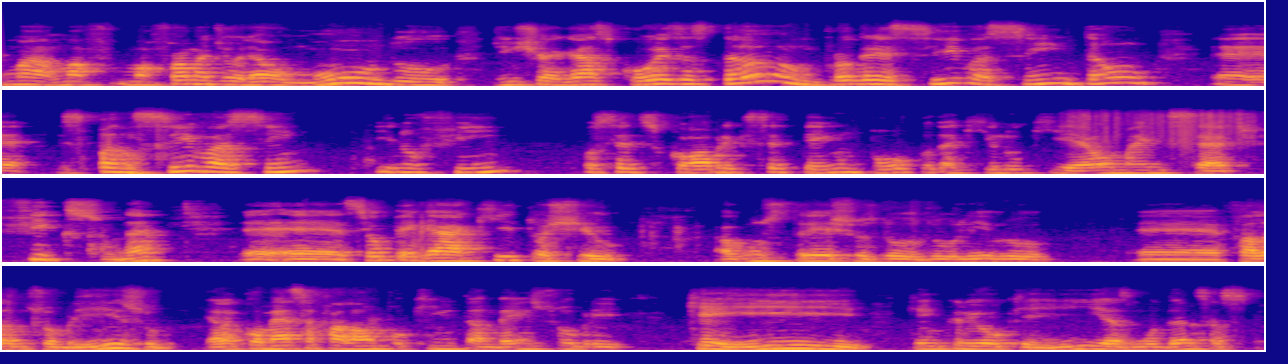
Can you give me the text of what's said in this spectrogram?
uma, uma, uma forma de olhar o mundo, de enxergar as coisas tão progressiva assim, tão é, expansiva assim, e no fim você descobre que você tem um pouco daquilo que é o mindset fixo, né? É, é, se eu pegar aqui, Toshio, alguns trechos do, do livro é, falando sobre isso, ela começa a falar um pouquinho também sobre QI, quem criou QI, as mudanças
